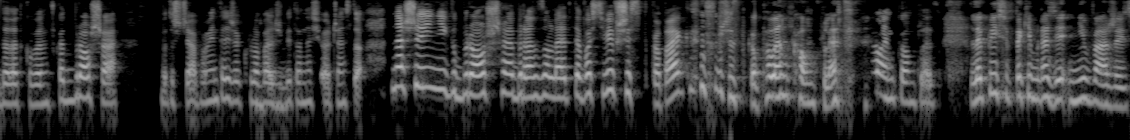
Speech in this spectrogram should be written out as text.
dodatkowe na przykład brosze, bo też trzeba pamiętać, że królowa mhm. Elżbieta nosiła często naszyjnik, brosze, bransoletę, właściwie wszystko, tak? Wszystko, pełen komplet. Pełen komplet. Lepiej się w takim razie nie ważyć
